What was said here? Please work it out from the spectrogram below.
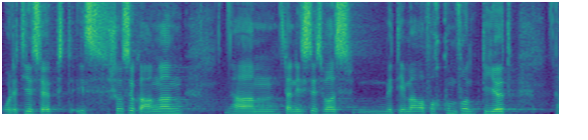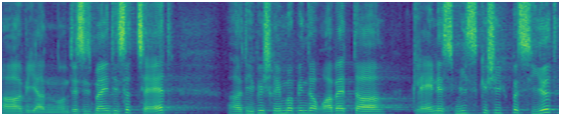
oder dir selbst ist schon so gegangen, ähm, dann ist das was, mit dem wir einfach konfrontiert äh, werden. Und das ist mir in dieser Zeit, äh, die ich beschrieben habe, in der Arbeit ein kleines Missgeschick passiert,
